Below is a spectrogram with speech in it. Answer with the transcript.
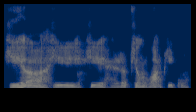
he uh he he ended up killing a lot of people.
